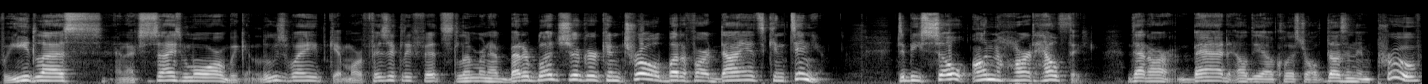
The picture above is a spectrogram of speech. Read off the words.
If we eat less and exercise more, we can lose weight, get more physically fit, slimmer, and have better blood sugar control, but if our diets continue to be so unheart healthy that our bad LDL cholesterol doesn't improve,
